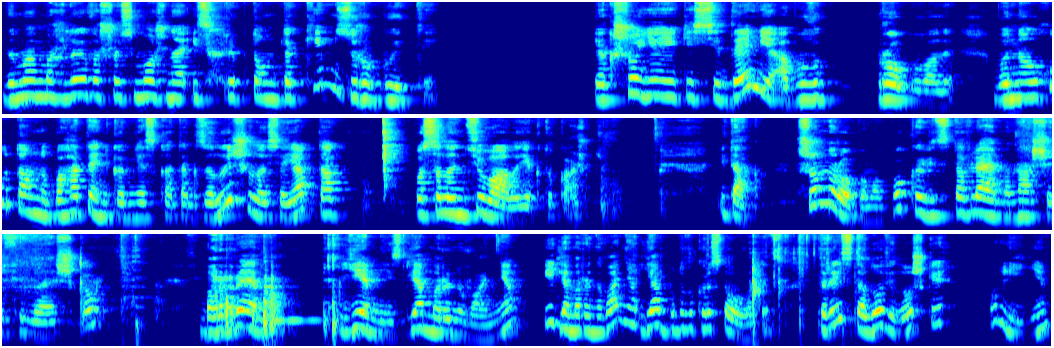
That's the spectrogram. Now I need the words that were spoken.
Думаю, можливо, щось можна із хребтом таким зробити. Якщо є якісь ідеї, або ви пробували, бо на уху там ну, багатенька м'язка так залишилася, я б так поселенцювала, як то кажуть. І так, що ми робимо? Поки відставляємо наше філешко, беремо ємність для маринування. І для маринування я буду використовувати 3 столові ложки олії,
